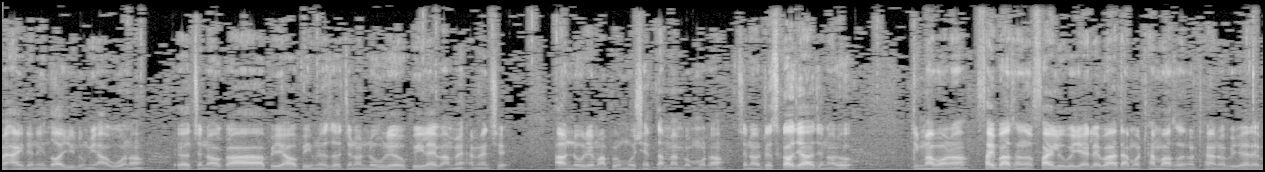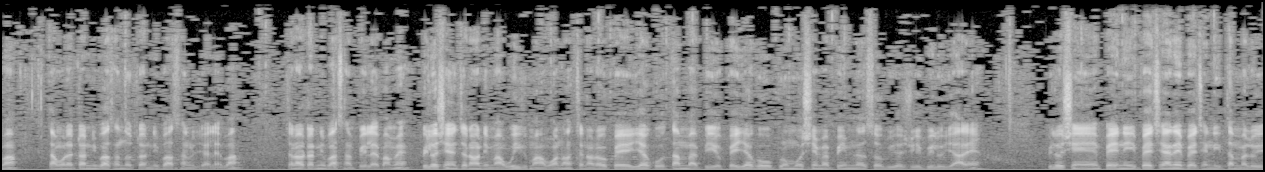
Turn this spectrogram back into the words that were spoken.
မယ် item နဲ့သွားယူလို့မရဘူးပေါ့နော်အဲတော့ကျွန်တော်ကဘယ်ရောက်ပေးမလဲဆိုတော့ကျွန်တော် no တွေကိုပေးလိုက်ပါမယ်အမှန်ချအော် no တွေမှာ promotion တတ်မှတ်ပါမို့တော့ကျွန်တော် discount ကြတော့ကျွန်တော်တို့ဒီမှာပေါ့နော်5%ဆို5လို့ပဲရိုက်လိုက်ပါဒါမှမဟုတ်10%ဆို10လို့ပဲရိုက်လိုက်ပါဒါမှမဟုတ်20%ဆို20%လို့ရိုက်လိုက်ပါကျွန်တော်20%ပေးလိုက်ပါမယ်ပြီးလို့ရှိရင်ကျွန်တော်ဒီမှာ week မှာပေါ့နော်ကျွန်တော်တို့ဘယ်ရက်ကိုတတ်မှတ်ပြီးဘယ်ရက်ကို promotion မပေးမလဲဆိုပြီးတော့ရွေးပေးလို့ရတယ် ပြီးလို့ရှိရင်ဘယ်နေ့ဘယ် channel နဲ့ဘယ် channel တတ်မှတ်လို့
